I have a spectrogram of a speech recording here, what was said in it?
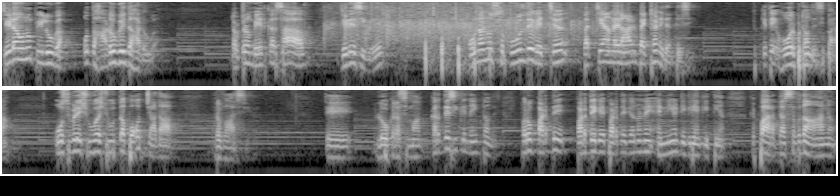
ਜਿਹੜਾ ਉਹਨੂੰ ਪੀ ਲੂਗਾ ਉਹ ਦਹਾੜੂਗਾ ਹੀ ਦਹਾੜੂਗਾ। ਡਾਕਟਰ ਅੰਬੇਦਕਰ ਸਾਹਿਬ ਜਿਹੜੇ ਸੀਗੇ, ਉਹਨਾਂ ਨੂੰ ਸਕੂਲ ਦੇ ਵਿੱਚ ਬੱਚਿਆਂ ਦੇ ਨਾਲ ਬੈਠਣ ਨਹੀਂ ਦਿੰਦੇ ਸੀ। ਕਿਤੇ ਹੋਰ ਬਿਠਾਉਂਦੇ ਸੀ ਪਰਾਂ। ਉਸ ਵੇਲੇ ਛੂਆ ਛੂਤ ਦਾ ਬਹੁਤ ਜ਼ਿਆਦਾ ਰਿਵਾਜ ਸੀ। ਤੇ ਲੋਕ ਰਸਮਾਂ ਕਰਦੇ ਸੀ ਕਿ ਨਹੀਂ ਬਿਠਾਉਂਦੇ ਸੀ। ਪਰ ਉਹ ਪੜ੍ਹਦੇ ਪੜ੍ਹਦੇ ਗਏ ਪੜ੍ਹਦੇ ਗਏ, ਉਹਨਾਂ ਨੇ ਇੰਨੀਆਂ ਡਿਗਰੀਆਂ ਕੀਤੀਆਂ ਕਿ ਭਾਰਤ ਦਾ ਸੰਵਿਧਾਨ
